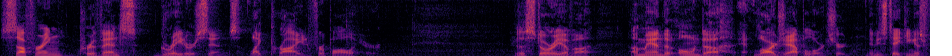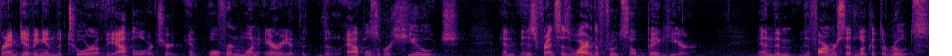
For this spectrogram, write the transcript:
suffering prevents greater sins, like pride for Paul here. There's a story of a, a man that owned a large apple orchard, and he's taking his friend, giving him the tour of the apple orchard. And over in one area, the, the apples were huge. And his friend says, Why are the fruits so big here? And the, the farmer said, Look at the roots.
